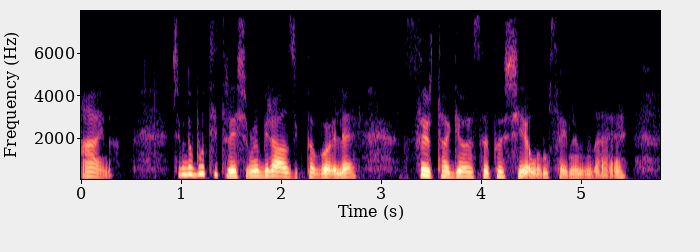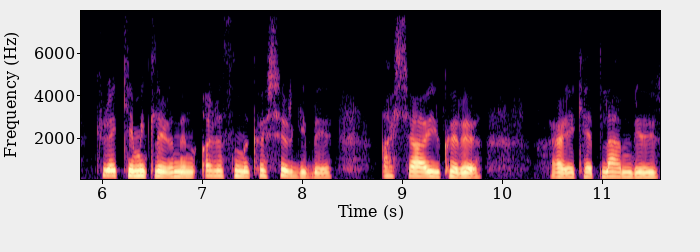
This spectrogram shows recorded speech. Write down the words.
Aynen. Şimdi bu titreşimi birazcık da böyle sırta göğse taşıyalım seninle. Kürek kemiklerinin arasını kaşır gibi aşağı yukarı hareketlendir.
